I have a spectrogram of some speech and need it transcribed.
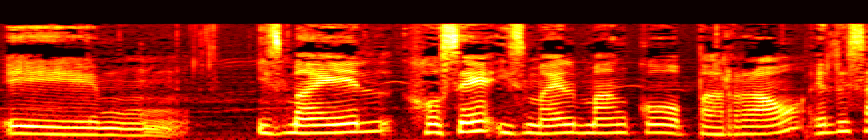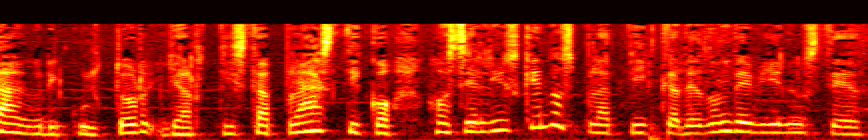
em, Ismael, José Ismael Manco Parrao, él es agricultor y artista plástico. José Luis, ¿qué nos platica? ¿De dónde viene usted?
